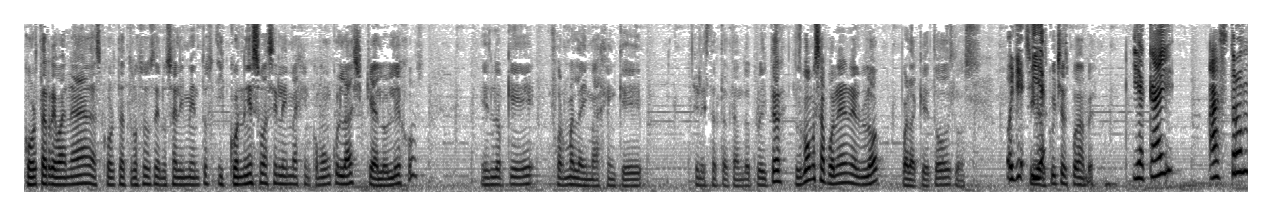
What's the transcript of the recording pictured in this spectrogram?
corta rebanadas, corta trozos de los alimentos y con eso hace la imagen como un collage que a lo lejos es lo que forma la imagen que él está tratando de proyectar. Los vamos a poner en el blog para que todos los Oye, si lo escuchas puedan ver. Y acá hay Astrom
